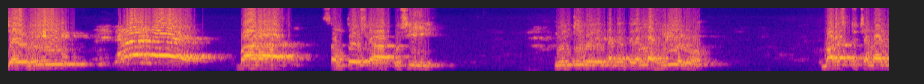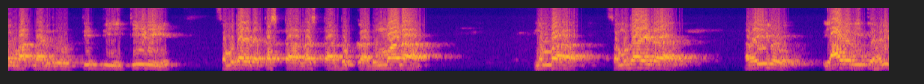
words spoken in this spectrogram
ಜೈ ಭೀಮ್. ಬಹಳ ಸಂತೋಷ, ಖುಷಿ. ಮೇಲೆ ಇರ್ತಕ್ಕಂಥ ಎಲ್ಲ ಹಿರಿಯರು ಬಹಳಷ್ಟು ಚೆನ್ನಾಗಿ ಮಾತನಾಡಿದ್ರು. ತಿದ್ದಿ, ತೀಡಿ, ಸಮುದಾಯದ ಕಷ್ಟ, ನಷ್ಟ, ದುಃಖ ದುಮ್ಮಾಣ ನಮ್ಮ ಸಮುದಾಯದ ರೈಲು ಯಾವ ರೀತಿ ಹಳಿ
